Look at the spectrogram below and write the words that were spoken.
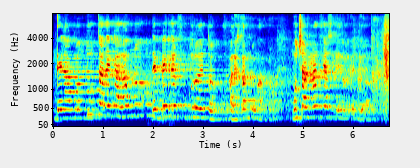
De la conducta de cada uno depende el futuro de todos. Alejandro Magno. Muchas gracias y que Dios le bendiga.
